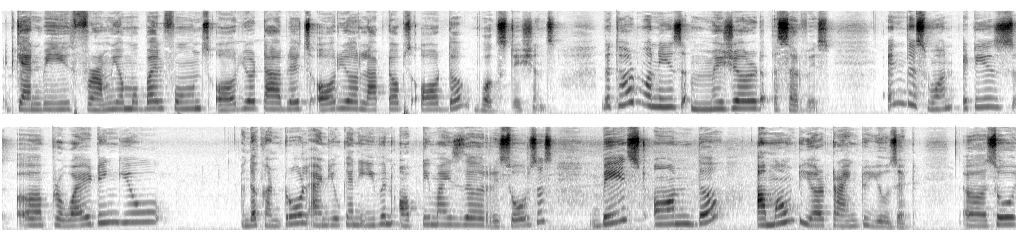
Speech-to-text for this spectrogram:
It can be from your mobile phones or your tablets or your laptops or the workstations. The third one is measured service. In this one it is uh, providing you the control and you can even optimize the resources based on the amount you are trying to use it. Uh, so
